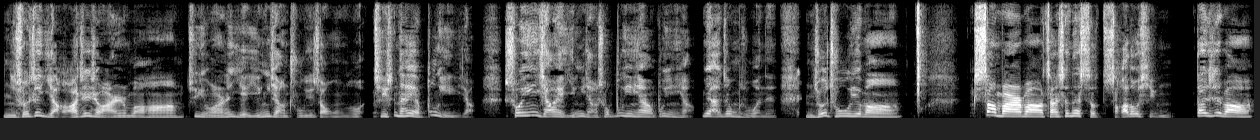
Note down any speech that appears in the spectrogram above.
你说这牙这玩意儿吧，哈，这玩意儿也影响出去找工作。其实它也不影响，说影响也影响，说不影响也不影响。为啥这么说呢？你说出去吧，上班吧，咱现在啥啥都行，但是吧，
